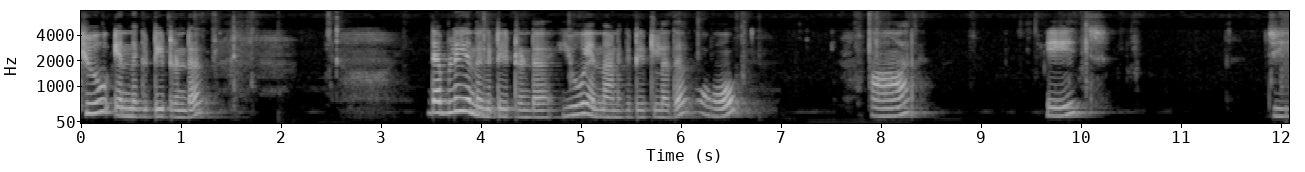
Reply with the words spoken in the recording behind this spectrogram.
ക്യു എന്ന് കിട്ടിയിട്ടുണ്ട് ഡബ്ല്യു എന്ന് കിട്ടിയിട്ടുണ്ട് യു എന്നാണ് കിട്ടിയിട്ടുള്ളത്. O R H G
